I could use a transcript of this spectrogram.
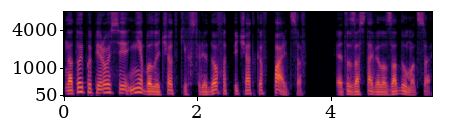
На той папиросе не было четких следов отпечатков пальцев. Это заставило задуматься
